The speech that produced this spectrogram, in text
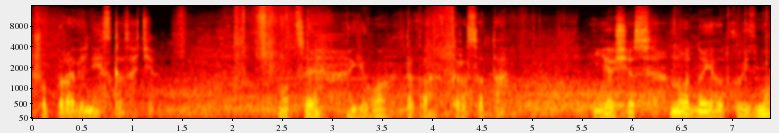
щоб правильніше сказати. Оце його така красота. Я зараз ну, одну ягодку візьму.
